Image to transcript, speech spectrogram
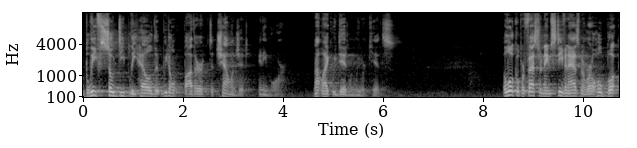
a belief so deeply held that we don't bother to challenge it anymore, not like we did when we were kids. A local professor named Stephen Asma wrote a whole book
